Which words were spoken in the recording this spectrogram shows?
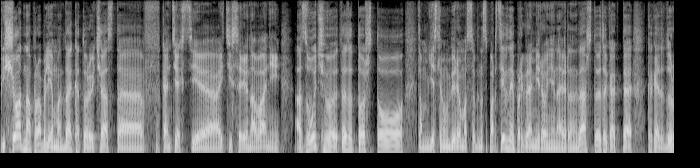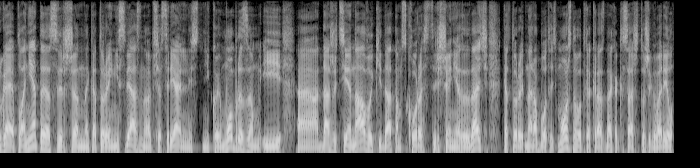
Еще одна проблема, да, которую часто в контексте IT-соревнований озвучивают, это то, что, там, если мы берем особенно спортивное программирование, наверное, да, что это как-то какая-то другая планета совершенно, которая не связана вообще с реальностью никоим образом, и э, даже те навыки, да, там, скорость решения задач, которые наработать можно, вот как раз, да, как Саша тоже говорил,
